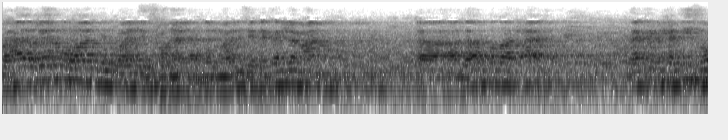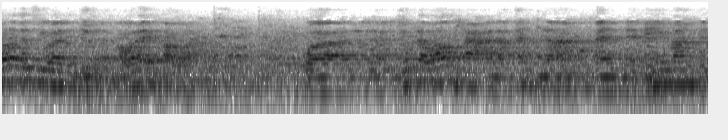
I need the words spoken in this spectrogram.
وهذا غير مراد للمؤلف هنا لأن المؤلف يتكلم عن آداب قضاء الحاجة لكن الحديث وردت في هذه الجملة فهو لا يقطعها والجملة واضحة على أن النميمة من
